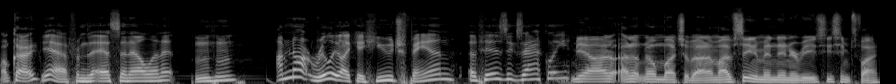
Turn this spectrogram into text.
Okay. Yeah, from the SNL in it. Mm-hmm. I'm not really like a huge fan of his exactly. Yeah, I don't, I don't know much about him. I've seen him in interviews. He seems fine.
